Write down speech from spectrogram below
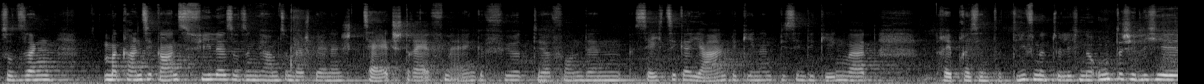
Sozusagen man kann sich ganz viele, sozusagen wir haben zum Beispiel einen Zeitstreifen eingeführt, der von den 60er Jahren beginnend bis in die Gegenwart repräsentativ natürlich nur unterschiedliche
